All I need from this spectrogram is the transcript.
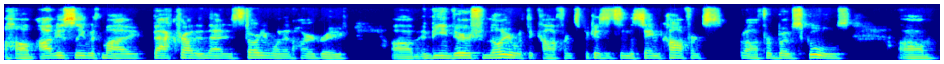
Um, obviously, with my background in that and starting one at Hargrave um, and being very familiar with the conference because it's in the same conference uh, for both schools, um,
